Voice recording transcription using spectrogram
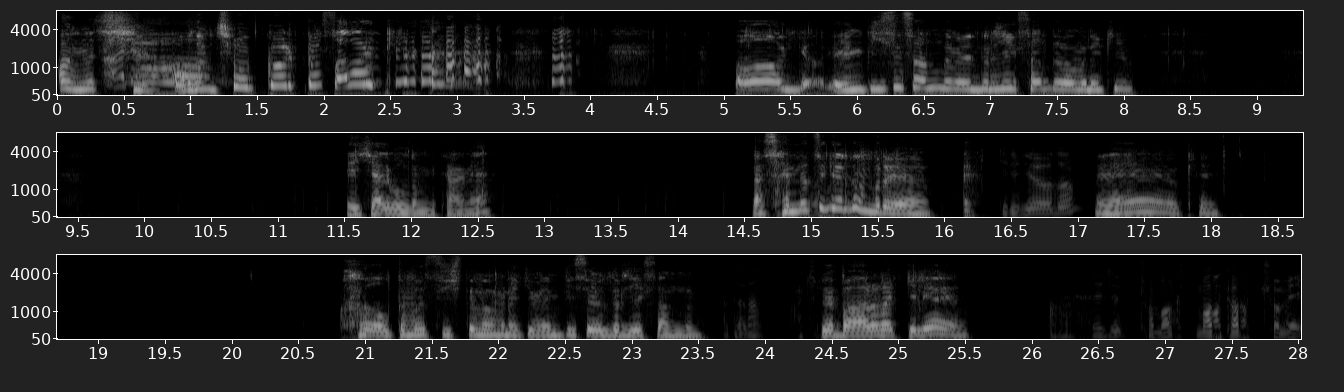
Anlatayım. Oğlum çok korktum salak. Oo, NPC sandım öldürecek sandım amına koyayım. Heykel buldum bir tane. Ya sen nasıl girdin buraya? Giriliyor oğlum. Eee okey. Altıma sıçtım amına koyayım NPC öldürecek sandım. Hadi lan. Ve bağırarak geliyor ya. Aha. Neyse çomak, matkap, çöme,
